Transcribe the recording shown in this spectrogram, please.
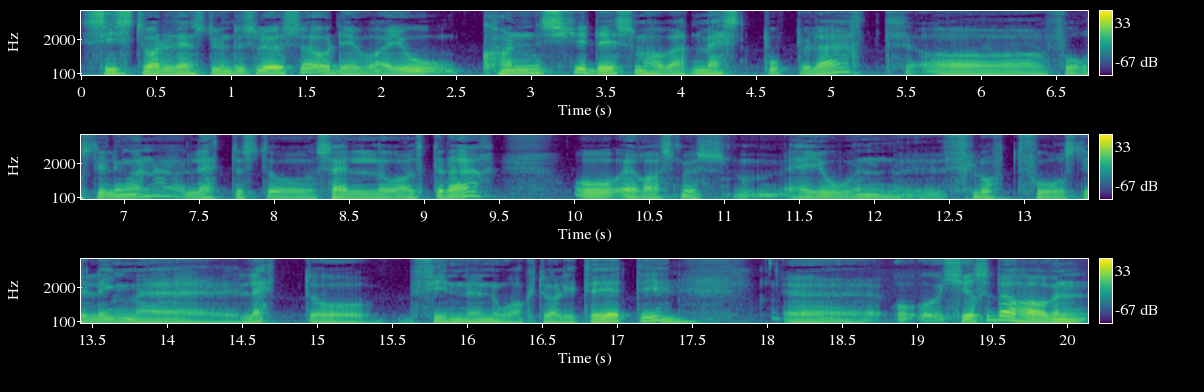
Sist var det Den stundesløse, og det var jo kanskje det som har vært mest populært av forestillingene. Lettest å selge og alt det der. Og Erasmus er jo en flott forestilling med lett å finne noe aktualitet i. Mm. Eh, og, og Kirsebærhaven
